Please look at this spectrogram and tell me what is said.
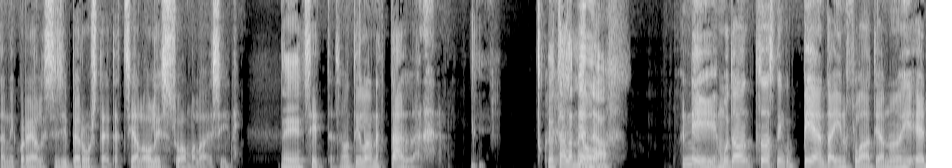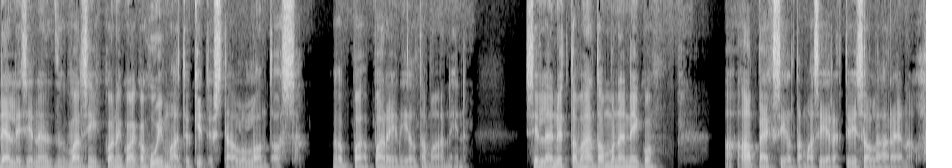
on niinku realistisia perusteita, että siellä olisi suomalaisia. Niin, niin. Sitten se on tilanne tällainen. Joo, täällä mennään. Joo. Niin, mutta on taas niinku pientä inflaatio noihin edellisiin, varsinkin kun on niinku aika huimaa tykitystä ollut Lontoossa pa- pariin iltamaan, niin silleen nyt on vähän tuommoinen niinku Apex-iltama siirretty isolle areenalle.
